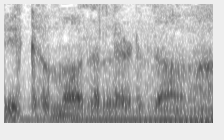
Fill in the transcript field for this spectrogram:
ఇక మొదలెడదామా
